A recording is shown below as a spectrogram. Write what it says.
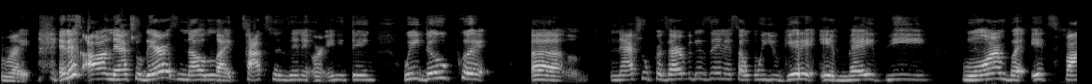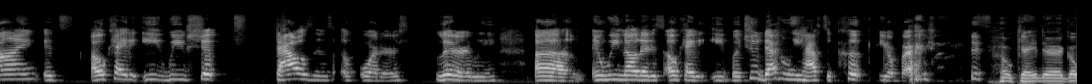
Right, and it's all natural. There is no like toxins in it or anything. We do put um, natural preservatives in it, so when you get it, it may be warm, but it's fine. It's okay to eat. We've shipped thousands of orders literally. Um, and we know that it's okay to eat, but you definitely have to cook your burgers. okay, there you go.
